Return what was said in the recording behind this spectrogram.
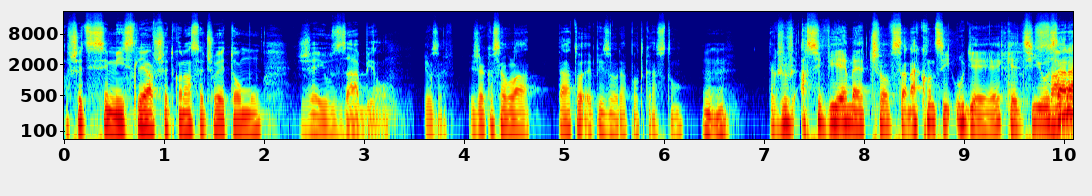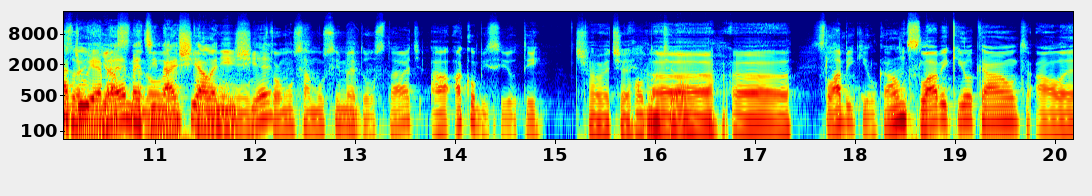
A všetci si myslia, a všetko nasvedčuje tomu, že ju zabil. Jozef, vieš, ako sa volá táto epizóda podcastu? Mm-mm. Takže už asi vieme, čo sa na konci udeje, keď si ju zaraďujeme jasné, medzi no len najšialenejšie. K tomu, k tomu sa musíme dostať. A ako by si ju ty? Človeče. Hodnotil. Uh, uh, Slabý kill count? slabý kill count, ale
